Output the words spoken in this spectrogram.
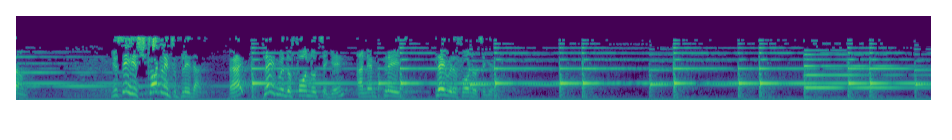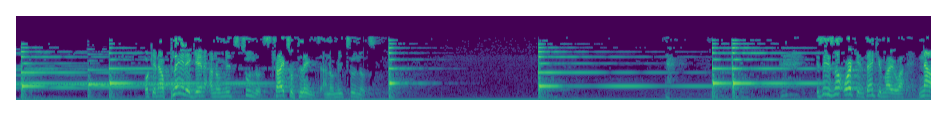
Sound? You see, he's struggling to play that. All right? Play it with the four notes again, and then play it, play it with the four notes again. Okay, now play it again and omit two notes. Try to play it and omit two notes. you see, it's not working. Thank you, Mariwa. Now,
